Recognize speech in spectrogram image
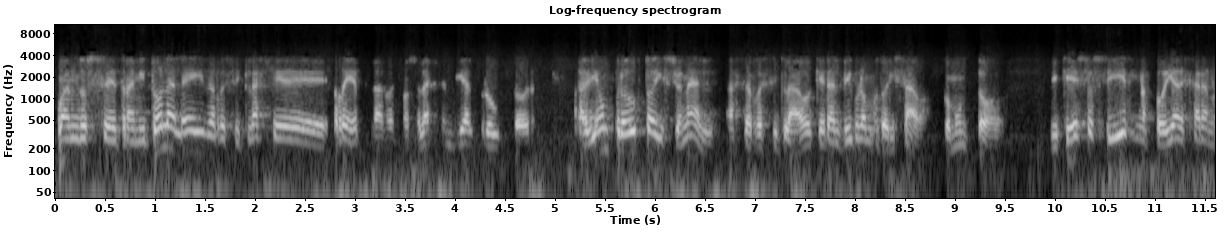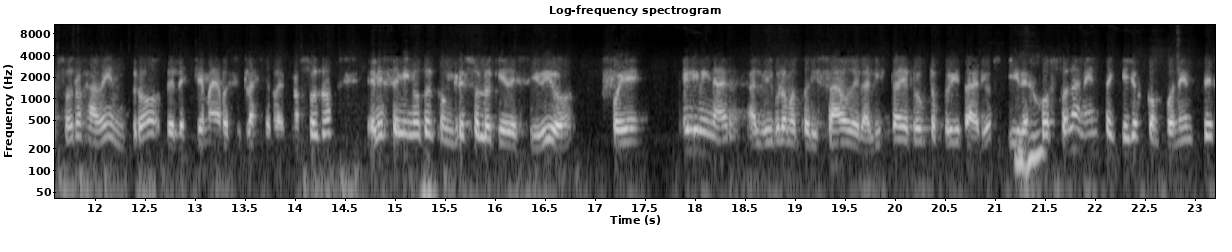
Cuando se tramitó la ley de reciclaje REP, la responsabilidad extendida al productor, había un producto adicional a ser reciclado que era el vehículo motorizado, como un todo y que eso sí nos podía dejar a nosotros adentro del esquema de reciclaje red. Nosotros, en ese minuto, el Congreso lo que decidió fue eliminar al vehículo motorizado de la lista de productos prioritarios y dejó solamente aquellos componentes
